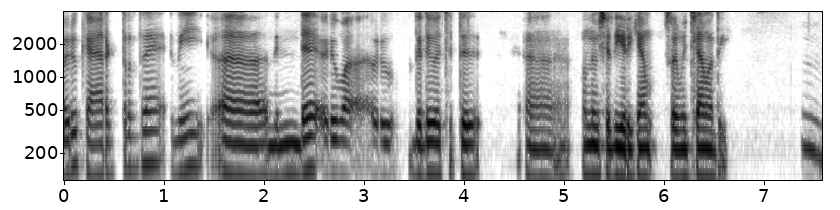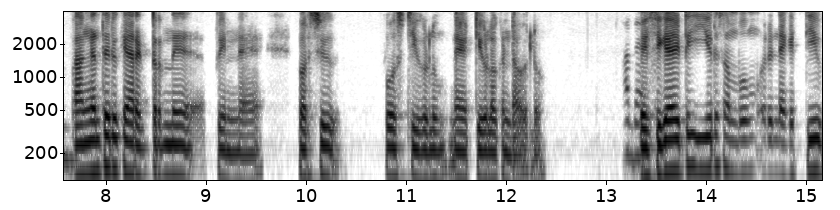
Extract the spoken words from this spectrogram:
ഒരു ക്യാരക്ടറിന്റെ നീ നിന്റെ ഒരു ഒരു ഇതിൽ വെച്ചിട്ട് ഒന്ന് വിശദീകരിക്കാൻ ശ്രമിച്ചാ മതി. അങ്ങനത്തെ ഒരു ക്യാരക്ടറിന് പിന്നെ കുറച്ച് പോസിറ്റീവുകളും നെഗറ്റീവുകളും ഒക്കെ ഉണ്ടാവുമല്ലോ ബേസിക്കായിട്ട് ഈ ഒരു സംഭവം ഒരു നെഗറ്റീവ്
